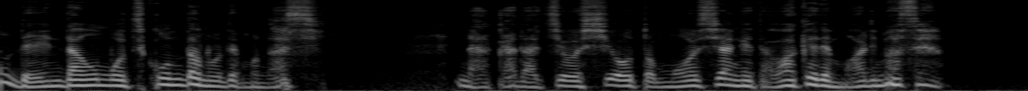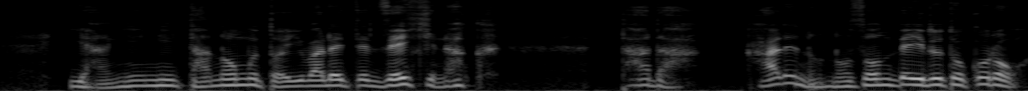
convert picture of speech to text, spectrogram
んで縁談を持ち込んだのでもなし仲立ちをしようと申し上げたわけでもありません。八木に頼むと言われて是非なくただ彼の望んでいるところを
